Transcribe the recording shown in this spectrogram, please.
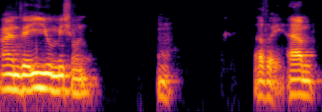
and the EU mission. Hmm. Lovely. Um,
